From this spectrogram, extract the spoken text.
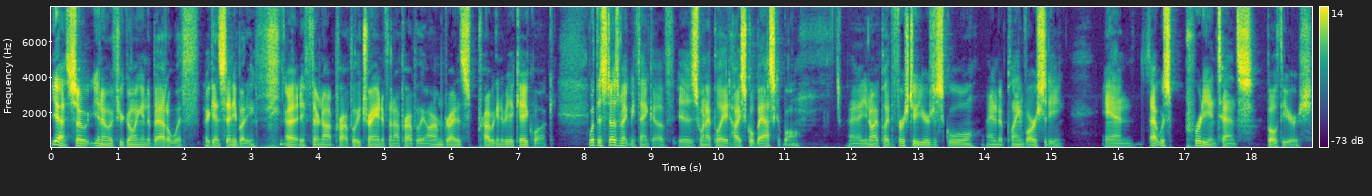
Yeah, so you know, if you're going into battle with against anybody, uh, if they're not properly trained, if they're not properly armed, right, it's probably going to be a cakewalk. What this does make me think of is when I played high school basketball. Uh, you know, I played the first two years of school. I ended up playing varsity, and that was pretty intense both years.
